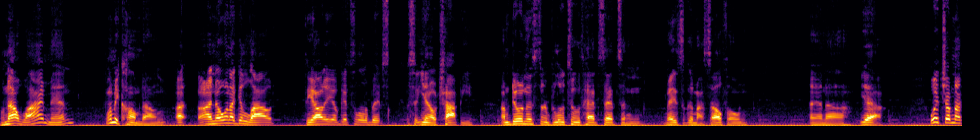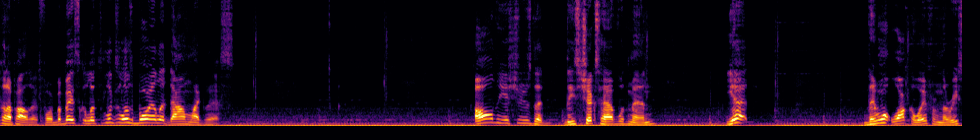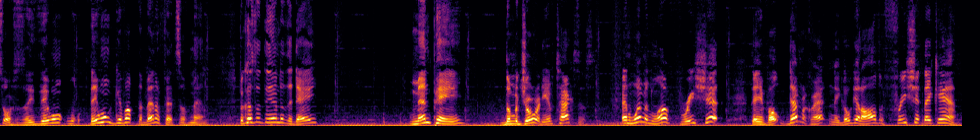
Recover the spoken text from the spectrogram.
Well, now why men? Let me calm down. I, I know when I get loud, the audio gets a little bit, you know, choppy. I'm doing this through Bluetooth headsets and basically my cell phone, and uh, yeah, which I'm not going to apologize for. But basically, let's, let's let's boil it down like this: all the issues that these chicks have with men, yet they won't walk away from the resources. They, they won't they won't give up the benefits of men. Because at the end of the day, men pay the majority of taxes. And women love free shit. They vote Democrat and they go get all the free shit they can.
